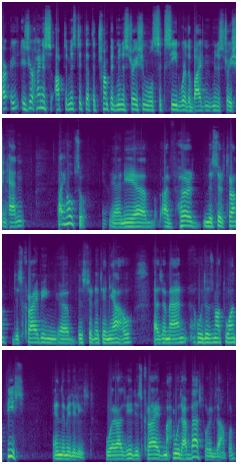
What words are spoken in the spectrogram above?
Are, is Your Highness optimistic that the Trump administration will succeed where the Biden administration hadn't? I hope so. And uh, I've heard Mr. Trump describing uh, Mr. Netanyahu as a man who does not want peace in the Middle East, whereas he described Mahmoud Abbas, for example,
